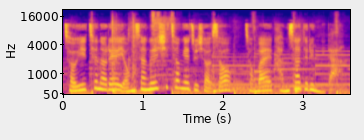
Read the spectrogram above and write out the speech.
저희 채널의 영상을 시청해주셔서 정말 감사드립니다.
